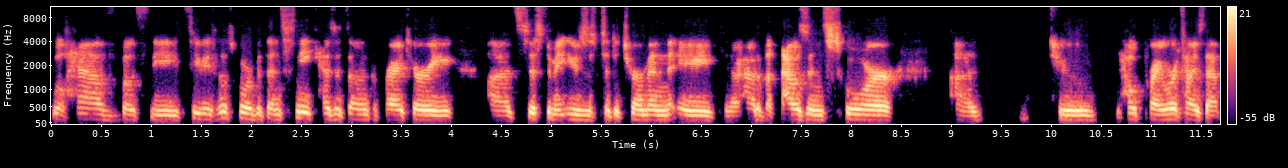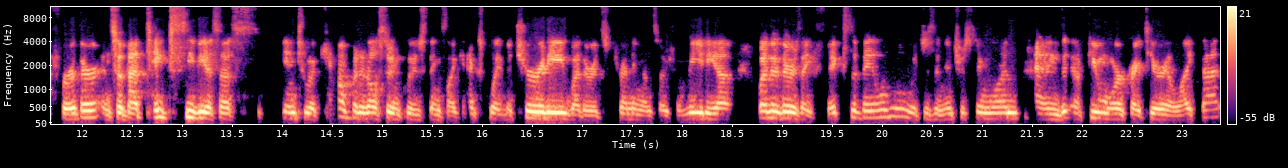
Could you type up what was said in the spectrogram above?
will have both the CVSS score, but then Snyk has its own proprietary uh, system it uses to determine a you know out of a thousand score uh, to help prioritize that further. And so that takes CVSS into account, but it also includes things like exploit maturity, whether it's trending on social media, whether there's a fix available, which is an interesting one, and a few more criteria like that.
